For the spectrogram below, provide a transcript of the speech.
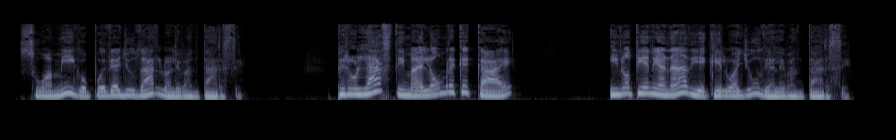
su amigo puede ayudarlo a levantarse. Pero lástima el hombre que cae y no tiene a nadie que lo ayude a levantarse.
